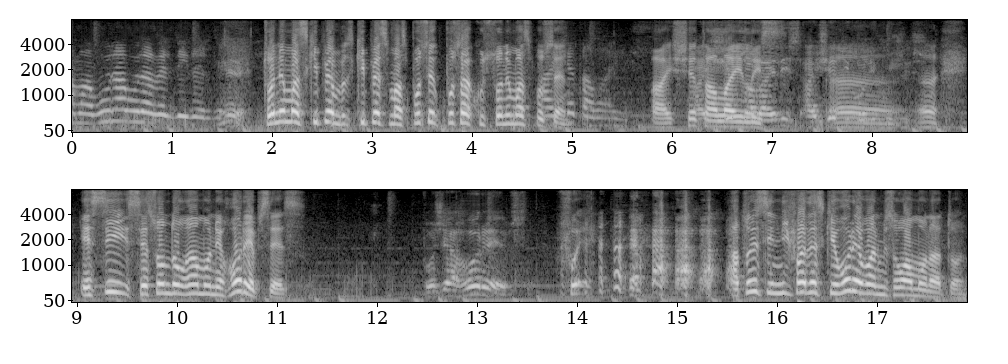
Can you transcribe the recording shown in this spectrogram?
άμα βούρα βούρα βερτίδε. Το όνομα σκύπε μας πώς ε- ακούς το όνομα πώς είναι. Αϊσέ τα λαϊλή. Ε, ε. Εσύ σε σον το γάμον εχόρεψες; Πώς εχόρεψες; Αυτό είναι συνήθω και χόρευαν μισό γάμον ατόν.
